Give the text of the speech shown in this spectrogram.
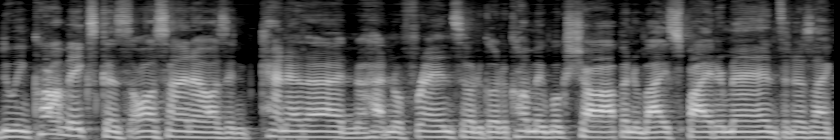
doing comics because all of a sudden I was in Canada and I had no friends. So to go to comic book shop and buy Spider-Mans. And I was like,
